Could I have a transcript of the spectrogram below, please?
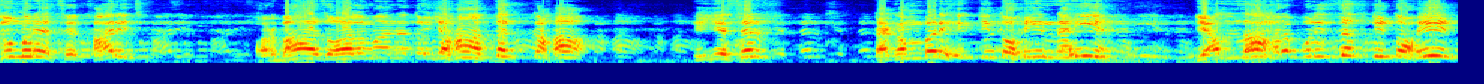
जुमरे से खारिज। और बाज ने तो यहाँ तक कहा कि ये सिर्फ़ पैगंबर ही की तोहीन नहीं है, ये अल्लाह रब्बुल इज़्ज़त की तोहीन।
